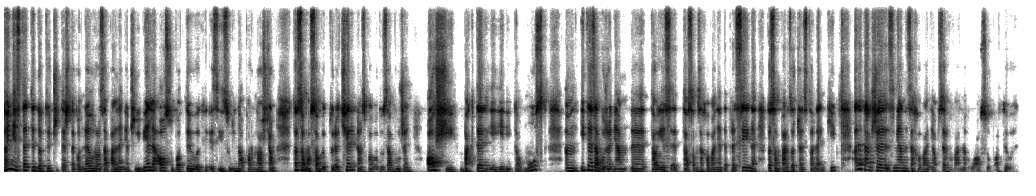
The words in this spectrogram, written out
No i niestety dotyczy też tego neurozapalenia, czyli wiele osób otyłych z insulinoopornością to są osoby, które cierpią z powodu zaburzeń osi bakterie jelito-mózg i te zaburzenia y, to, jest, to są zachowania depresyjne, to są bardzo często lęki, ale także zmiany zachowania obserwowane u osób otyłych.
